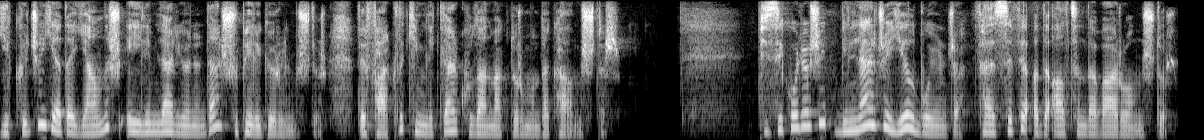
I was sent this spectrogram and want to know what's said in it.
yıkıcı ya da yanlış eğilimler yönünden şüpheli görülmüştür ve farklı kimlikler kullanmak durumunda kalmıştır. Psikoloji binlerce yıl boyunca felsefe adı altında var olmuştur.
